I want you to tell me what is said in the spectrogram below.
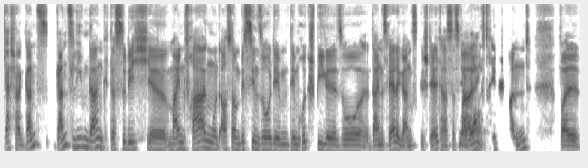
Jascha, ganz, ganz lieben Dank, dass du dich äh, meinen Fragen und auch so ein bisschen so dem, dem Rückspiegel so deines Werdegangs gestellt hast. Das war ja, extrem spannend, weil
